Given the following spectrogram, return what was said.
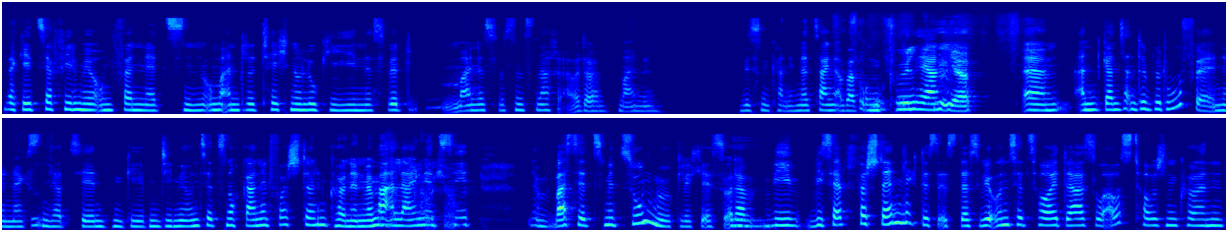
da geht es ja viel mehr um Vernetzen, um andere Technologien. Es wird meines Wissens nach, oder meinen Wissen kann ich nicht sagen, aber vom. Gefühl her, Ja. ähm, an ganz andere Berufe in den nächsten Mhm. Jahrzehnten geben, die wir uns jetzt noch gar nicht vorstellen können. Wenn man Ja, allein jetzt auch. sieht, was jetzt mit Zoom möglich ist oder Mhm. wie, wie selbstverständlich das ist, dass wir uns jetzt heute da so austauschen können,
